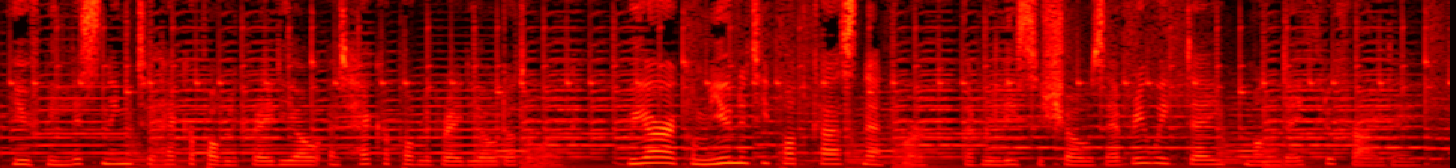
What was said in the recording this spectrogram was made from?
You've been listening to Hacker Public Radio at hackerpublicradio.org. We are a community podcast network that releases shows every weekday, Monday through Friday.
